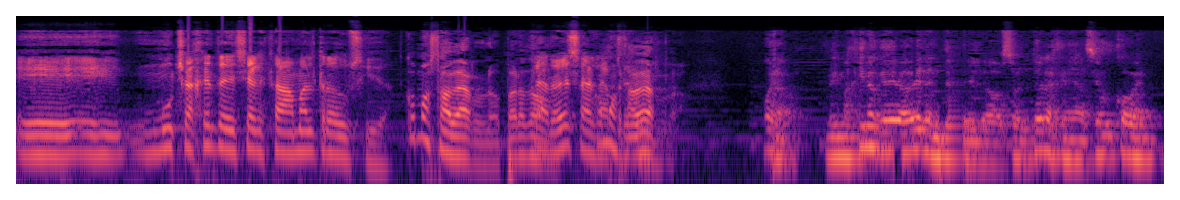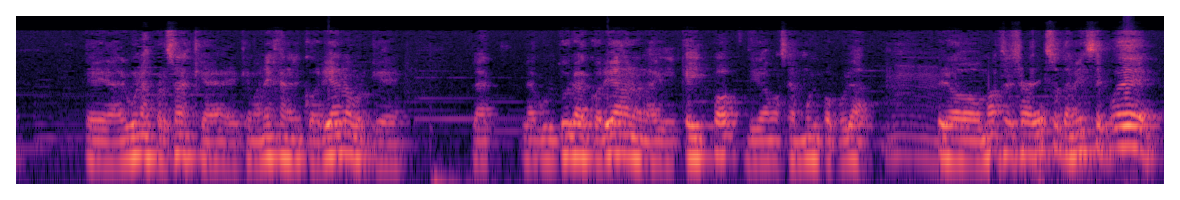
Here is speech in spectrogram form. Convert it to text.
eh, mucha gente decía que estaba mal traducida. ¿Cómo saberlo? Perdón. Claro, esa es la ¿Cómo pregunta. saberlo? Bueno, me imagino que debe haber entre los, sobre todo la generación joven, eh, algunas personas que, que manejan el coreano porque la, la cultura coreana, la- el K-pop, digamos, es muy popular. Mm. Pero más allá de eso también se puede,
